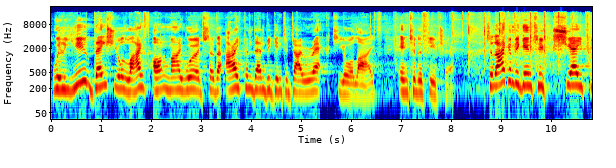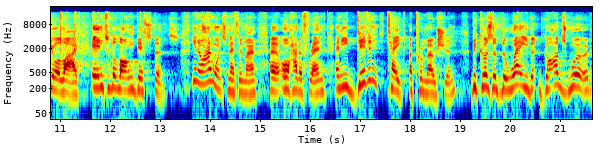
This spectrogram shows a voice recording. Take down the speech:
Will you base your life on my word so that I can then begin to direct your life into the future? so that I can begin to shape your life into the long distance. You know, I once met a man uh, or had a friend, and he didn't take a promotion because of the way that God's word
